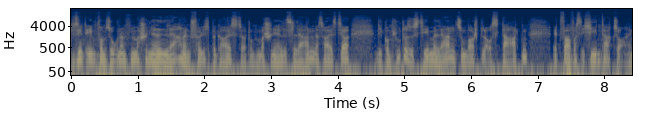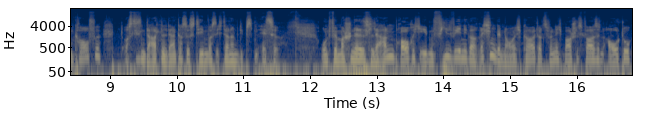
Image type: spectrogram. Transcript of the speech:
die sind eben vom sogenannten maschinellen Lernen völlig begeistert. Und maschinelles Lernen, das heißt ja, die Computersysteme lernen zum Beispiel aus Daten, etwa was ich jeden Tag so einkaufe. Aus diesen Daten lernt das System, was ich dann am liebsten esse. Und für maschinelles Lernen brauche ich eben viel weniger Rechengenauigkeit, als wenn ich beispielsweise ein Auto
